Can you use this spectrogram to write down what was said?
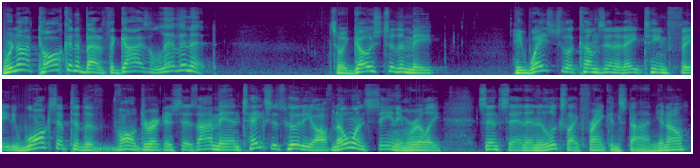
We're not talking about it. The guy's living it. So he goes to the meet. He waits till it comes in at 18 feet. He walks up to the vault director and says, I'm in, takes his hoodie off. No one's seen him really since then, and it looks like Frankenstein, you know?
